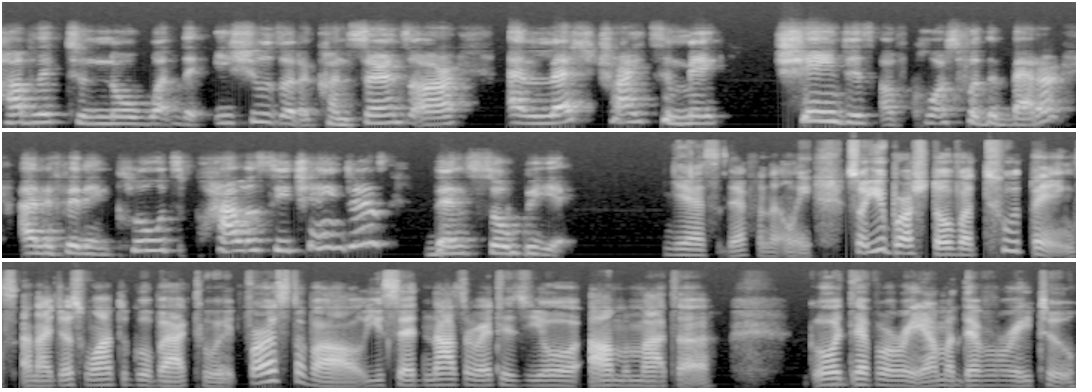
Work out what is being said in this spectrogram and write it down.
public to know what the issues or the concerns are. And let's try to make changes, of course, for the better. And if it includes policy changes, then so be it. Yes, definitely. So you brushed over two things, and I just want to go back to it. First of all, you said Nazareth is your alma mater. Go Devoree. I'm a Devoree too.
